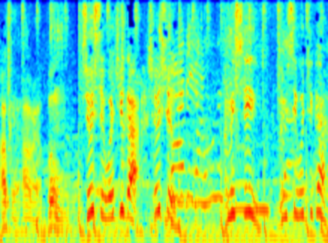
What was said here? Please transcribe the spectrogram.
Okay, all right, boom. Shushu, what you got? Shushu. Daddy, I want to Let me see. Let me see what you got.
